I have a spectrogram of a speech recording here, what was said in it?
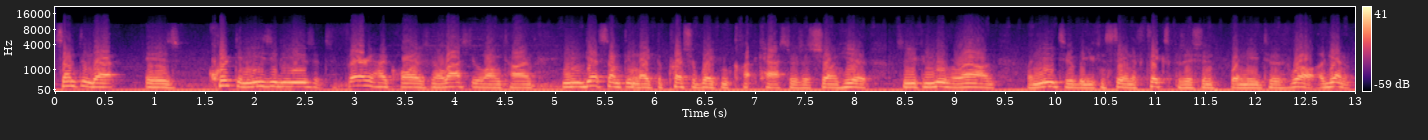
something that is quick and easy to use. It's very high quality. It's going to last you a long time. You can get something like the pressure braking casters as shown here, so you can move around when need to, but you can stay in a fixed position when need to as well. Again,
